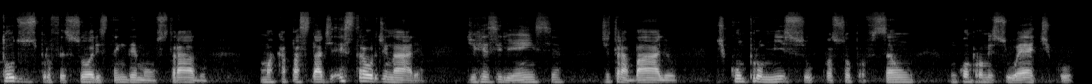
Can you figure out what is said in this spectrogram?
Todos os professores têm demonstrado uma capacidade extraordinária de resiliência, de trabalho, de compromisso com a sua profissão, um compromisso ético,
